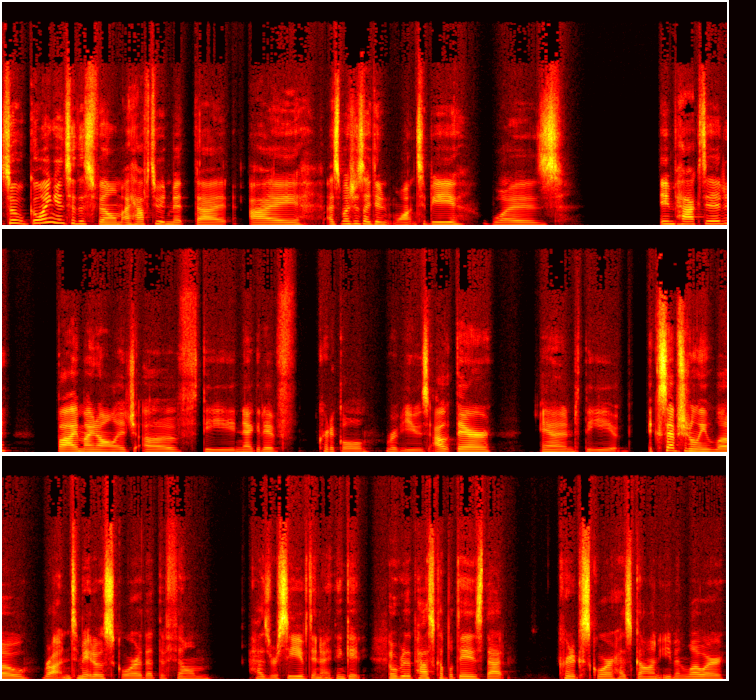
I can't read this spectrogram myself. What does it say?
So, going into this film, I have to admit that I, as much as I didn't want to be, was impacted by my knowledge of the negative critical reviews out there and the exceptionally low Rotten Tomatoes score that the film has received. And I think it over the past couple days that critic score has gone even lower.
